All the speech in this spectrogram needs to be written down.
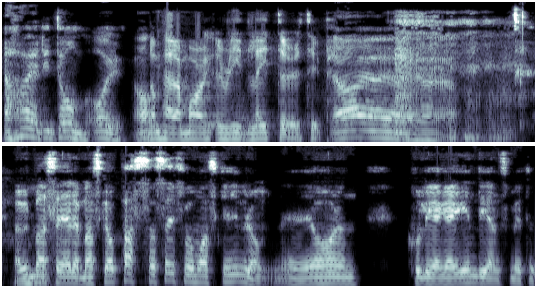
Jaha, är det de? Oj. Ja. De här mark read later, typ. Ja, ja, ja, ja, ja. Jag vill bara säga det, man ska passa sig för vad man skriver om. Eh, jag har en kollega i Indien som heter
